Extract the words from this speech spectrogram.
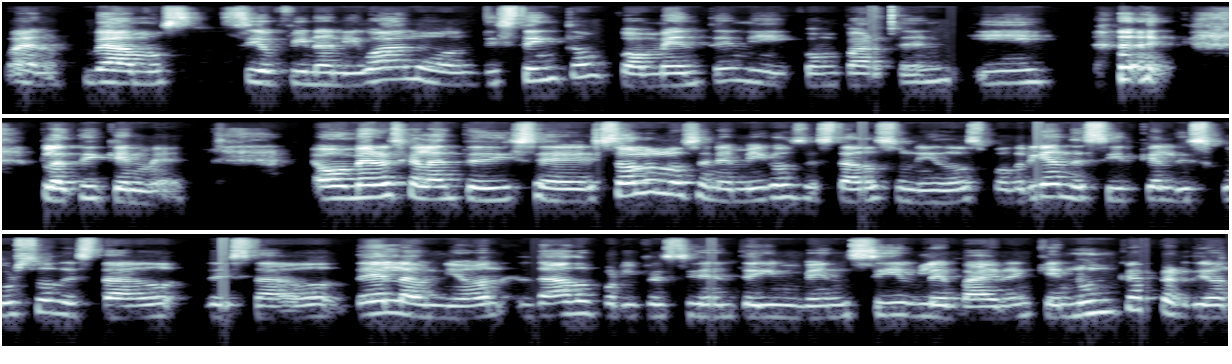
bueno, veamos si opinan igual o distinto, comenten y comparten y platíquenme. Homero Escalante dice, solo los enemigos de Estados Unidos podrían decir que el discurso de Estado, de Estado de la Unión dado por el presidente invencible Biden, que nunca perdió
